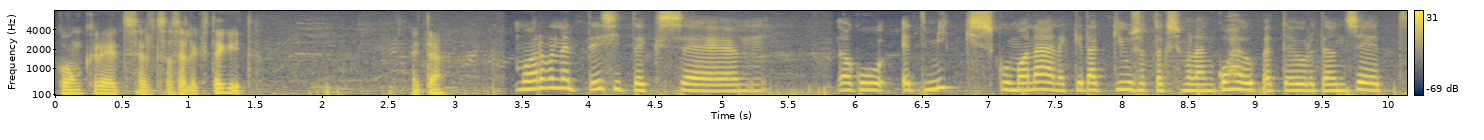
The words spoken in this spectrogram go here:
konkreetselt sa selleks tegid? aitäh ma arvan, et esiteks see nagu, et miks, kui ma näen, et kedagi kiusatakse, ma lähen kohe õpetaja juurde, on see, et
